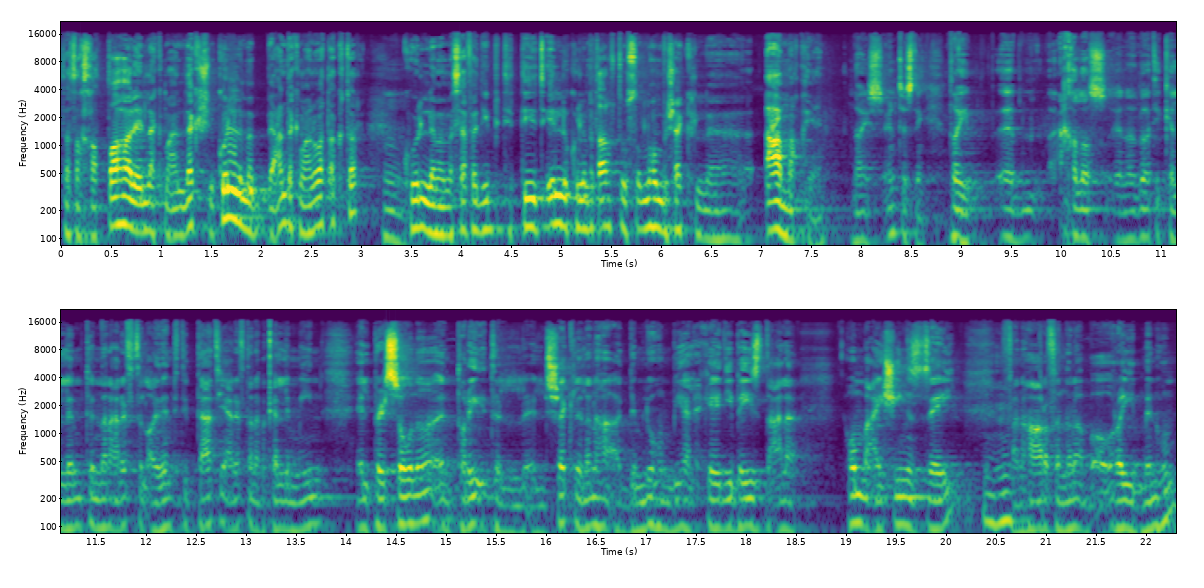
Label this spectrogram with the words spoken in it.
تتخطاها لأنك ما عندكش كل ما بيبقى عندك معلومات أكتر كل ما المسافة دي بتبتدي تقل كل ما تعرف توصل لهم بشكل أعمق يعني. nice interesting طيب خلاص أنا دلوقتي اتكلمت إن أنا عرفت ال identity بتاعتي عرفت أنا بكلم مين ال persona طريقة ال- الشكل اللي أنا هقدم لهم بيها الحكاية دي based على هم عايشين إزاي فأنا هعرف إن أنا أبقى قريب منهم.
